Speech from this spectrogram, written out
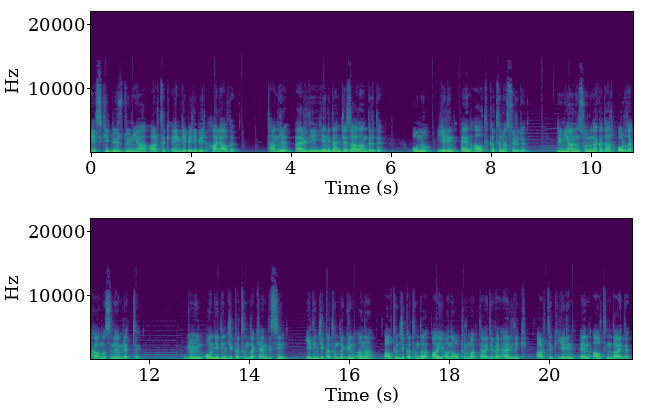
Eski düz dünya artık engebeli bir hal aldı. Tanrı Erli'yi yeniden cezalandırdı. Onu yerin en alt katına sürdü. Dünyanın sonuna kadar orada kalmasını emretti. Göğün 17. katında kendisi, 7. katında gün ana, 6. katında ay ana oturmaktaydı ve Erlik artık yerin en altındaydı.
